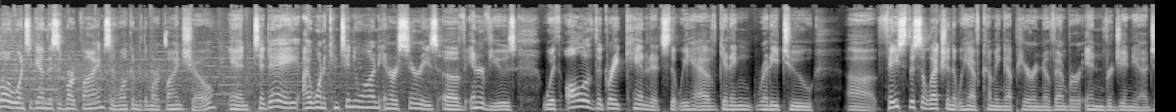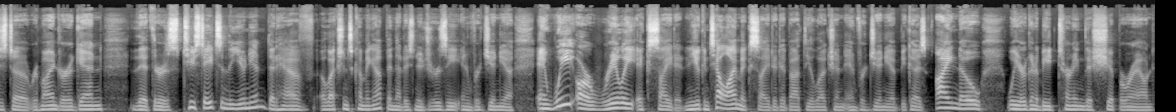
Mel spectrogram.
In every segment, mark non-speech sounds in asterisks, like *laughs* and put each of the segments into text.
Hello, once again, this is Mark Vines, and welcome to the Mark Vines Show. And today I want to continue on in our series of interviews with all of the great candidates that we have getting ready to uh, face this election that we have coming up here in November in Virginia. Just a reminder again that there's two states in the union that have elections coming up, and that is New Jersey and Virginia. And we are really excited, and you can tell I'm excited about the election in Virginia because I know we are going to be turning this ship around.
